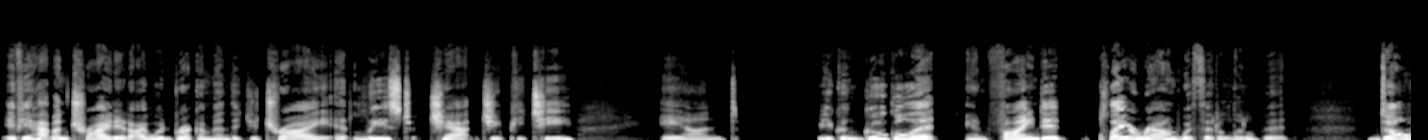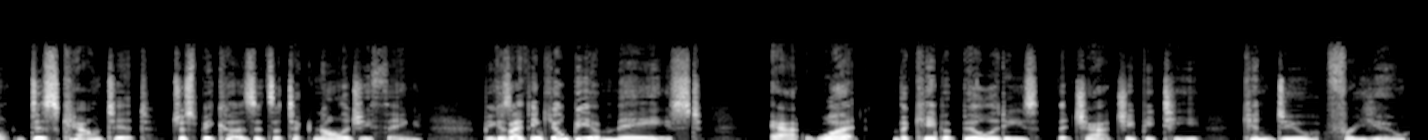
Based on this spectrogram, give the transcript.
If you haven't tried it, I would recommend that you try at least Chat GPT and you can Google it and find it, play around with it a little bit. Don't discount it just because it's a technology thing, because I think you'll be amazed at what the capabilities that ChatGPT can do for you.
